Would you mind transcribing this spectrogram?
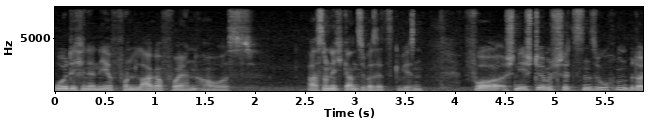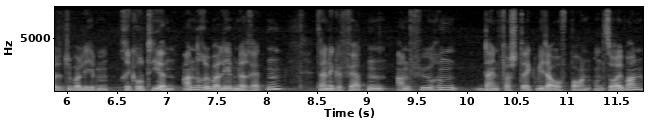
Ruhe dich in der Nähe von Lagerfeuern aus. Ah, ist noch nicht ganz übersetzt gewesen. Vor Schneestürmen schützen suchen bedeutet überleben. Rekrutieren. Andere Überlebende retten. Deine Gefährten anführen. Dein Versteck wieder aufbauen und säubern.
